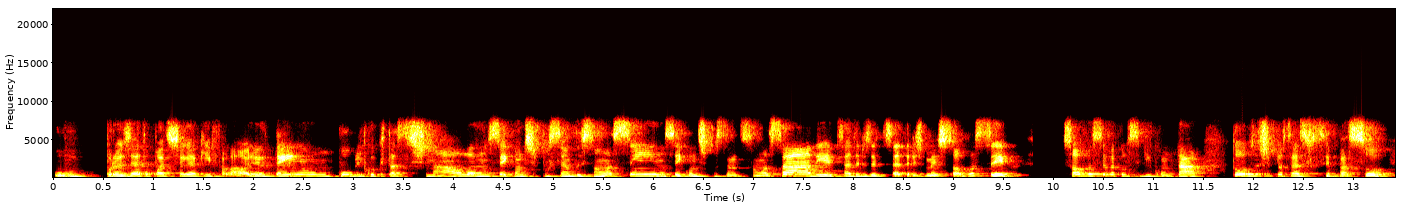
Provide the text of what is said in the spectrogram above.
O projeto pode chegar aqui e falar: olha, eu tenho um público que está assistindo a aula, não sei quantos por cento são assim, não sei quantos por cento são assado, e etc, etc. Mas só você, só você vai conseguir contar todos os processos que você passou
